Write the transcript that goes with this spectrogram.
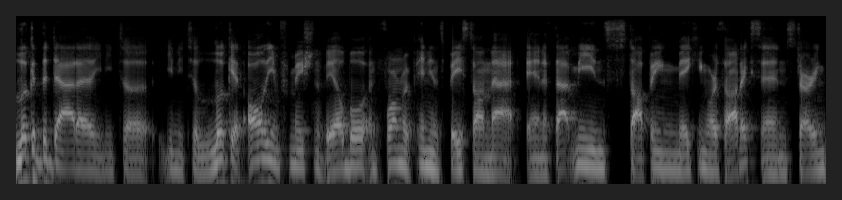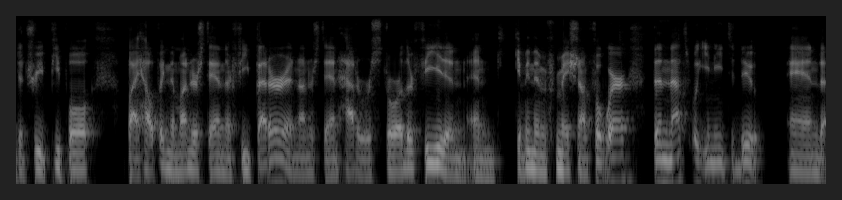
look at the data you need to you need to look at all the information available and form opinions based on that. And if that means stopping making orthotics and starting to treat people by helping them understand their feet better and understand how to restore their feet and and giving them information on footwear then that's what you need to do. And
